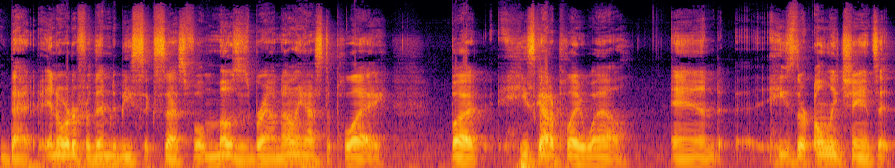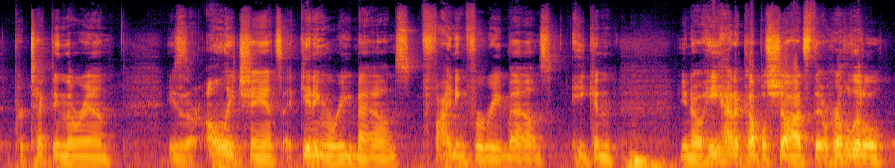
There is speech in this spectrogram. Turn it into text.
that in order for them to be successful, Moses Brown not only has to play, but he's got to play well. And he's their only chance at protecting the rim. He's their only chance at getting rebounds, fighting for rebounds. He can, you know, he had a couple shots that were a little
